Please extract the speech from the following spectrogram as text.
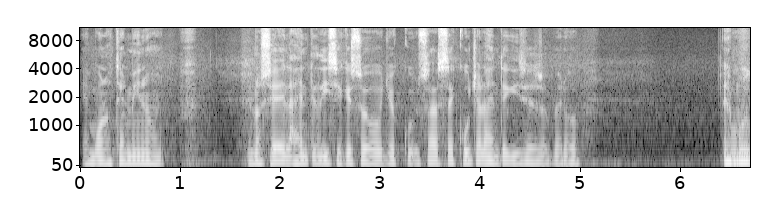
en buenos términos. pf, Yo no sé, la gente dice que eso, yo o sea, se escucha la gente que dice eso, pero Es muy,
